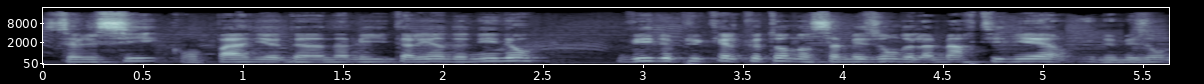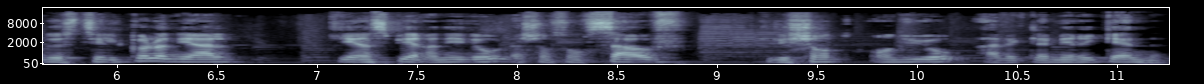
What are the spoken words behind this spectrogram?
Celle-ci, compagne d'un ami italien de Nino, vit depuis quelque temps dans sa maison de la Martinière, une maison de style colonial, qui inspire à Nino la chanson South, qu'il chante en duo avec l'américaine.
